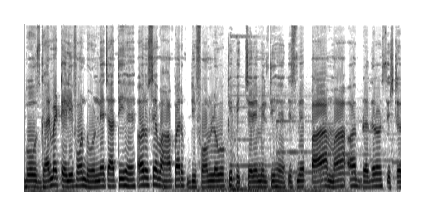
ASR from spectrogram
वो उस घर में टेलीफोन ढूँढने चाहती है और उसे वहाँ पर डिफॉर्म लोगों की पिक्चरें मिलती हैं, जिसमें पा, माँ और ब्रदर और सिस्टर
